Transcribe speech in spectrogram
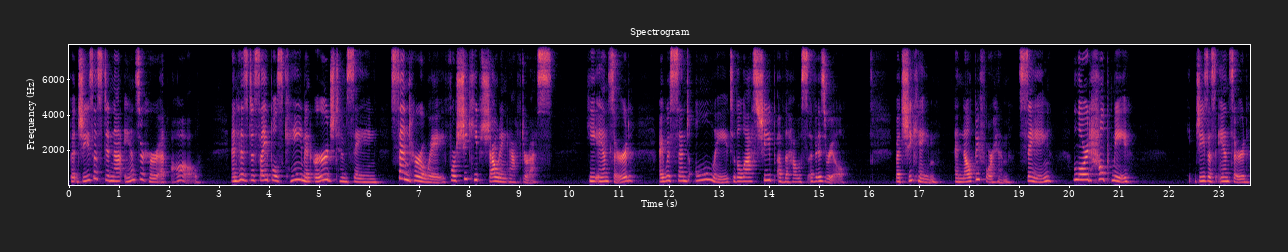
But Jesus did not answer her at all. And his disciples came and urged him, saying, Send her away, for she keeps shouting after us. He answered, I was sent only to the last sheep of the house of Israel. But she came and knelt before him, saying, Lord, help me. Jesus answered,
